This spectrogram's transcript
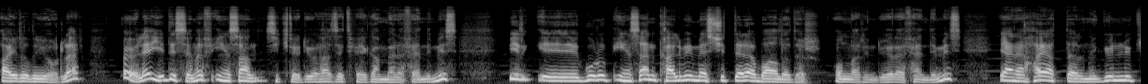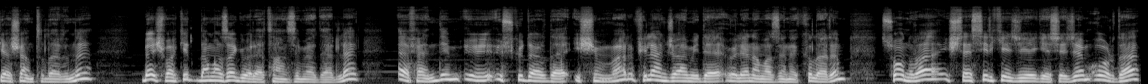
ayrılıyorlar. Böyle yedi sınıf insan zikrediyor Hazreti Peygamber Efendimiz. Bir e, grup insan kalbi mescitlere bağlıdır onların diyor Efendimiz. Yani hayatlarını, günlük yaşantılarını beş vakit namaza göre tanzim ederler. Efendim e, Üsküdar'da işim var filan camide öğle namazını kılarım. Sonra işte Sirkeci'ye geçeceğim orada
